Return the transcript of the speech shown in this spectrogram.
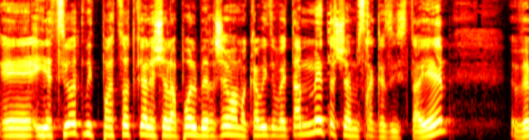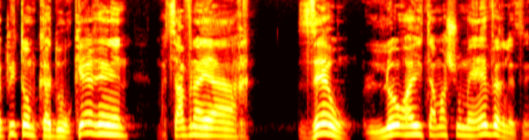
אה, יציאות מתפרצות כאלה של הפועל באר שבע, מכבי תל והייתה מתה שהמשחק הזה יסתיים, ופתאום כדור קרן, מצב נייח, זהו, לא ראית משהו מעבר לזה.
